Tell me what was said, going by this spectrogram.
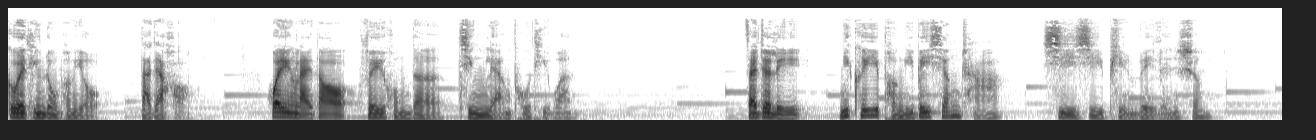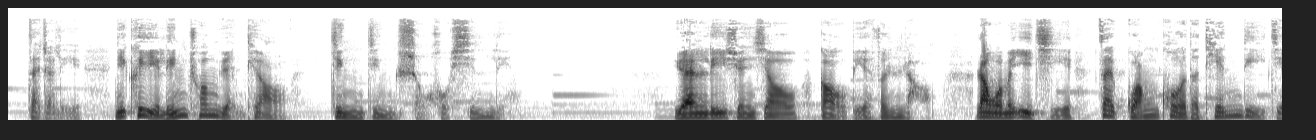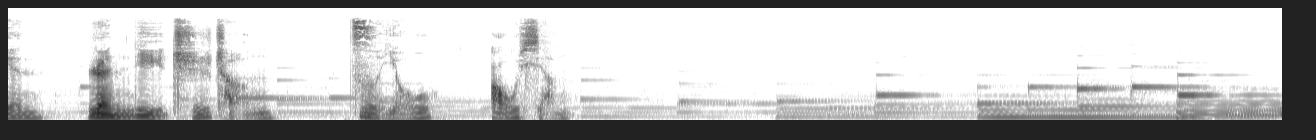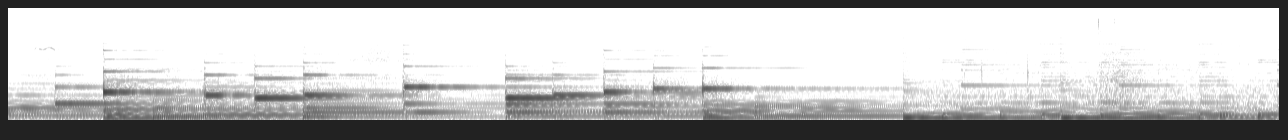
各位听众朋友，大家好，欢迎来到飞鸿的清凉菩提湾。在这里，你可以捧一杯香茶，细细品味人生；在这里，你可以临窗远眺，静静守候心灵。远离喧嚣，告别纷扰，让我们一起在广阔的天地间任意驰骋，自由翱翔。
